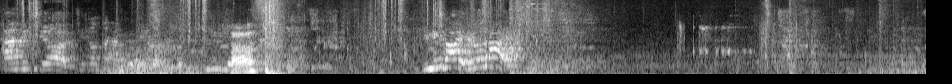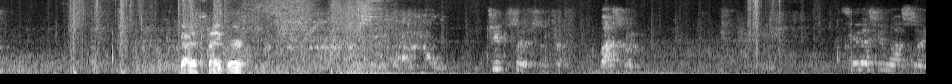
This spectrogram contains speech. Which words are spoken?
happy yard. Check out the happy yard. Huh? You mean guy, real guy. Got a sniper. Last one. Say that shit last one.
